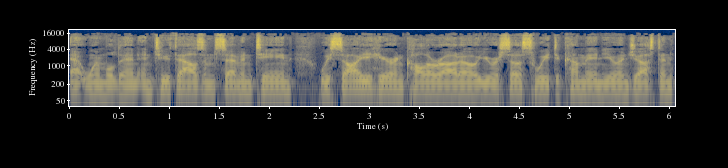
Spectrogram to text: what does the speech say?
at Wimbledon in 2017. We saw you here in Colorado. You were so sweet to come in, you and Justin,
